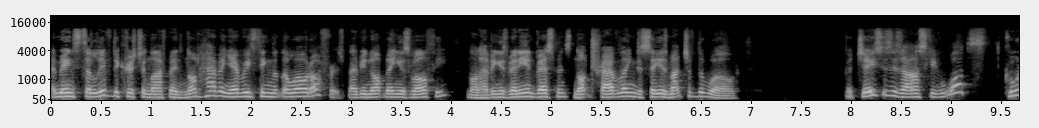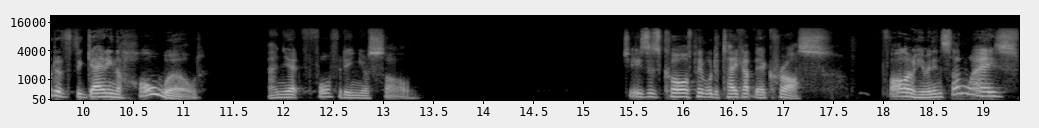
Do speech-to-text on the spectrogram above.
It means to live the Christian life means not having everything that the world offers, maybe not being as wealthy, not having as many investments, not traveling to see as much of the world. But Jesus is asking, what's good of the gaining the whole world and yet forfeiting your soul? Jesus calls people to take up their cross, follow him, and in some ways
